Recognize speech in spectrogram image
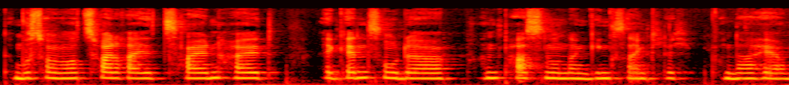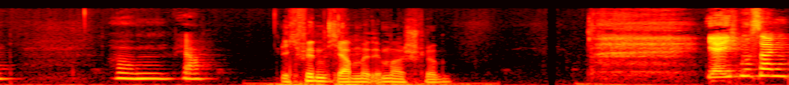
Da musste man noch zwei, drei Zeilen halt ergänzen oder anpassen und dann ging es eigentlich. Von daher, ähm, ja. Ich finde YAML immer schlimm. Ja, ich muss sagen,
